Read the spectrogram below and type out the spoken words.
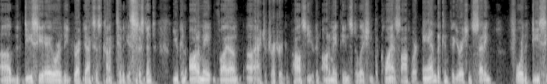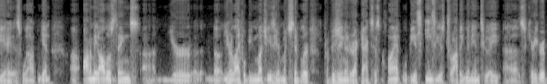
uh, the DCA or the Direct Access Connectivity Assistant, you can automate via uh, Active Directory group policy, you can automate the installation of the client software and the configuration setting for the DCA as well. Again, uh, automate all those things. Uh, your the, your life will be much easier, much simpler. Provisioning a direct access client will be as easy as dropping them into a uh, security group.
